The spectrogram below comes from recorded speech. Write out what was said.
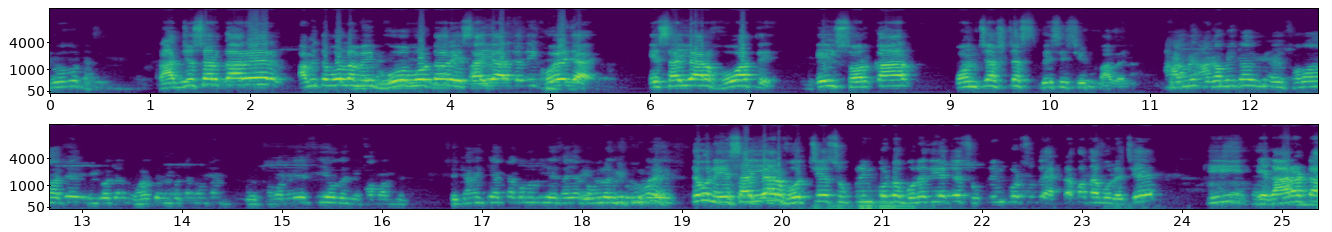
ভুয়ো ভোটার? রাজ্য সরকারের আমি তো বললাম এই ভুয়ো ভোটার এসআইআর যদি হয়ে যায় এসআইআর হওয়াতে এই সরকার পঞ্চাশটা বেশি সিট পাবে না আগামীকাল সভা আছে নির্বাচন ভারতীয় নির্বাচন কমিশন সভা থেকে। সেখানে কি একটা কোনো দেখুন এসআইআর হচ্ছে সুপ্রিম কোর্টও বলে দিয়েছে সুপ্রিম কোর্ট শুধু একটা কথা বলেছে কি এগারোটা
